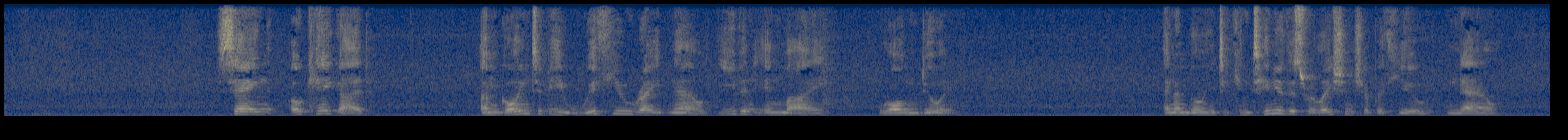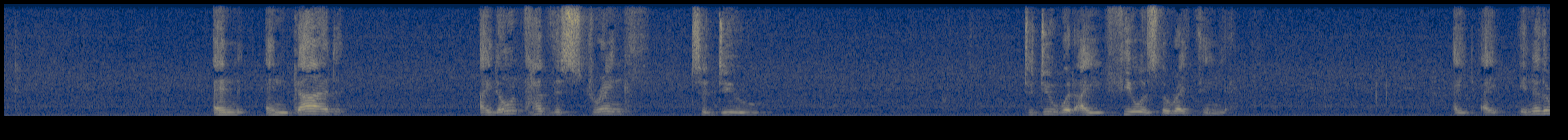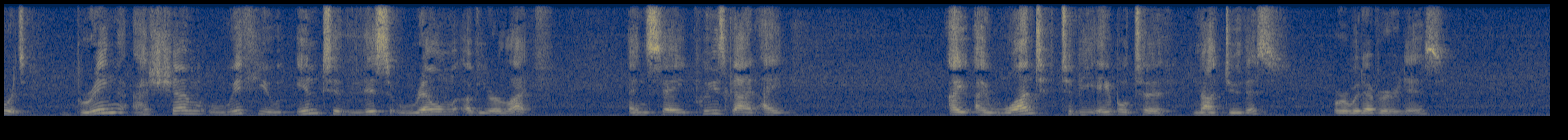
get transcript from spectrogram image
Saying, okay, God, I'm going to be with you right now, even in my wrongdoing. And I'm going to continue this relationship with you now. And, and God, I don't have the strength to do to do what I feel is the right thing yet. I, I, in other words, bring Hashem with you into this realm of your life and say, please God, I, I, I want to be able to not do this or whatever it is.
